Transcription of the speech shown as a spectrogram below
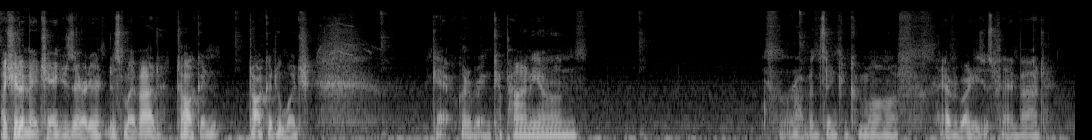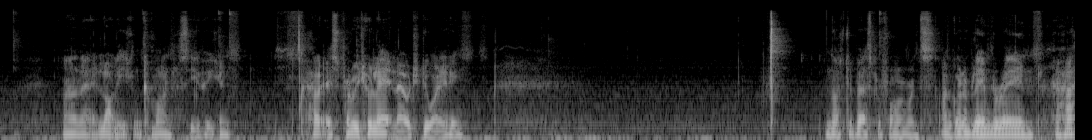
I should have made changes earlier. This is my bad. Talking, talking too much. Okay, we're gonna bring Capani on. Robinson can come off. Everybody's just playing bad. And uh, Lolley can come on. See if he can it's probably too late now to do anything. Not the best performance. I'm going to blame the rain. okay,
